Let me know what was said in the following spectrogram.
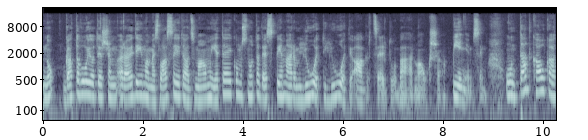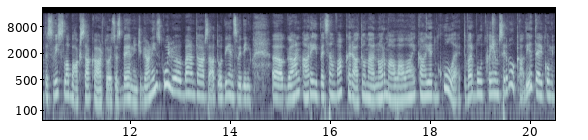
nu, gatavojoties šim raidījumam, es lasīju tādus māmu ieteikumus, nu, tad es, piemēram, ļoti, ļoti agri ceļu to bērnu augšā. Pieņemsim. Un tad kaut kā tas viss labāk sakārtojas. Tas bērniņš gan izguļ, bērndārzā to dienas vidiņu, gan arī pēc tam vakarā tomēr normālā laikā iet gulēt. Varbūt, ka jums ir vēl kādi ieteikumi,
